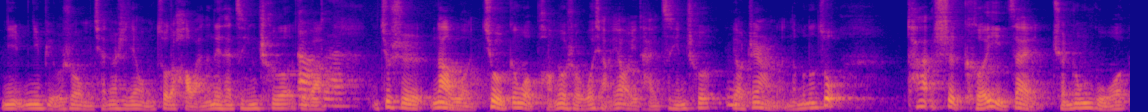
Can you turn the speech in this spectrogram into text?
你你比如说我们前段时间我们做的好玩的那台自行车，对吧？啊对，就是那我就跟我朋友说，我想要一台自行车，要这样的，能不能做？它是可以在全中国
